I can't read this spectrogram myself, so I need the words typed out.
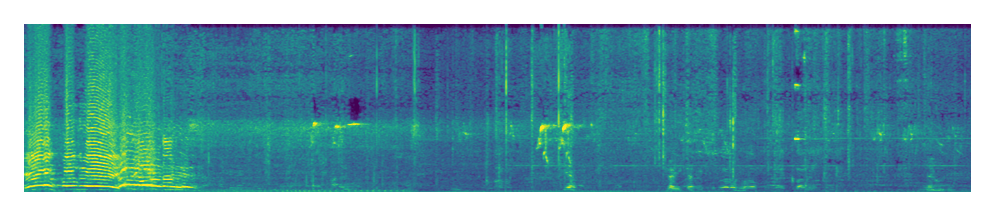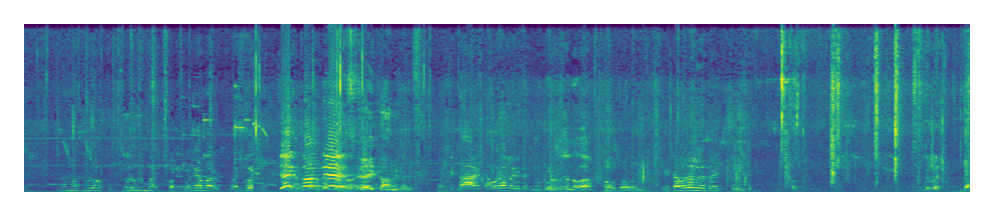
జై కాంగ్రెస్ జై కాంగ్రెస్! జై కాంగ్రెస్. రోడ్డు మీద ఉన్నావా? దా.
